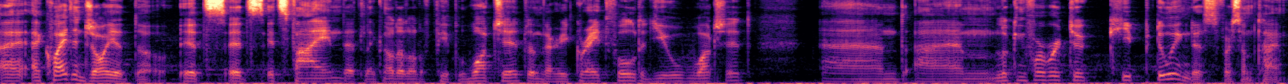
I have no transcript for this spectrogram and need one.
I, quite enjoy it though. It's it's it's fine that like not a lot of people watch it. I'm very grateful that you watch it, and I'm looking forward to keep doing this for some time.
